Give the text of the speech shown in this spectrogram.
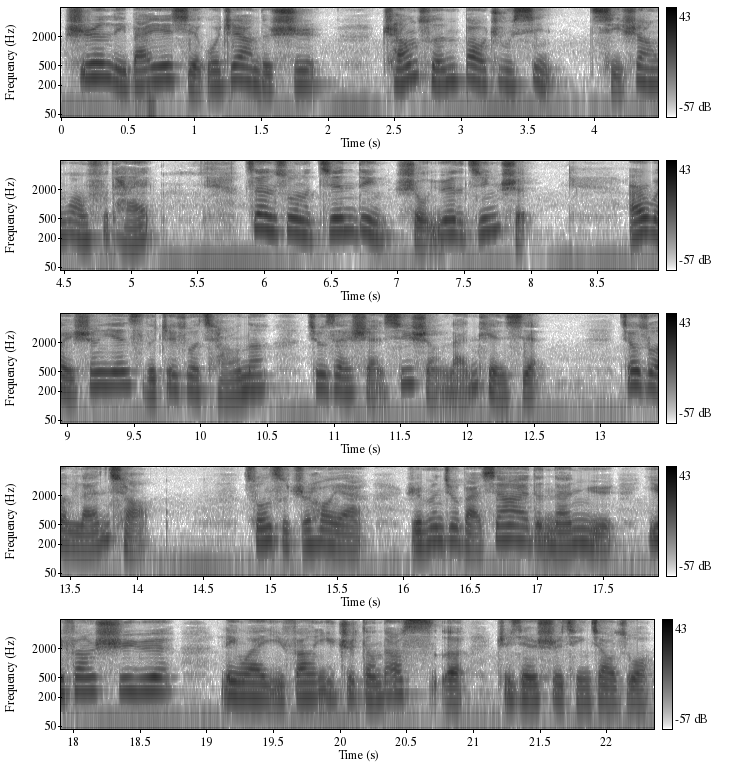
诗人李白也写过这样的诗：“长存抱柱信，岂上望夫台”，赞颂了坚定守约的精神。而尾生淹死的这座桥呢，就在陕西省蓝田县，叫做蓝桥。从此之后呀，人们就把相爱的男女一方失约，另外一方一直等到死这件事情叫做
